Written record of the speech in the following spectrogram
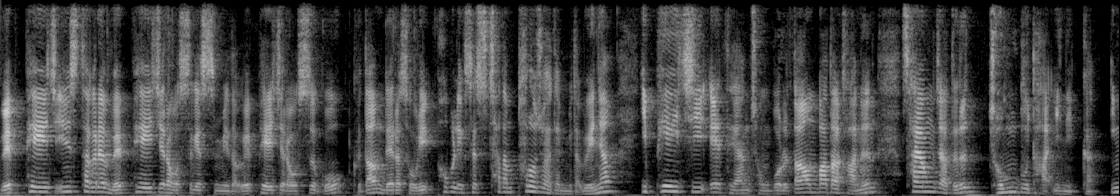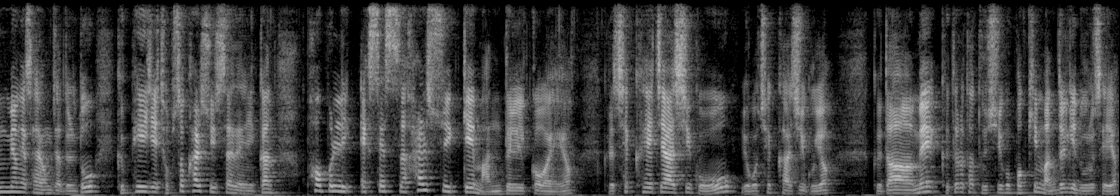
웹페이지 인스타그램 웹페이지라고 쓰겠습니다. 웹페이지라고 쓰고 그 다음 내려서 우리 퍼블릭 액세스 차단 풀어줘야 됩니다. 왜냐? 이 페이지에 대한 정보를 다운받아 가는 사용자들은 전부 다이니까 익명의 사용자들도 그 페이지에 접속할 수 있어야 되니까 퍼블릭 액세스 할 수 있게 만들 거예요. 그래서 체크 해제하시고 요거 체크하시고요. 그 다음에 그대로 다 두시고 버킷 만들기 누르세요.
